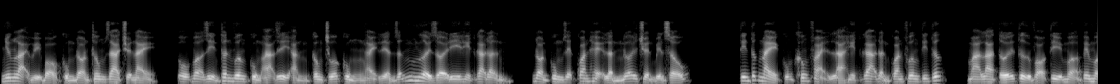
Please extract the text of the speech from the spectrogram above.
nhưng lại hủy bỏ cùng đòn thông ra chuyện này. Ổ vợ dìn thân vương cùng ạ dị ẩn công chúa cùng ngày liền dẫn người rời đi hít gạ đần, đòn cùng dệt quan hệ lần nữa chuyển biến xấu. Tin tức này cũng không phải là hít gạ đần quan phương tin tức, mà là tới từ võ tì mpm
